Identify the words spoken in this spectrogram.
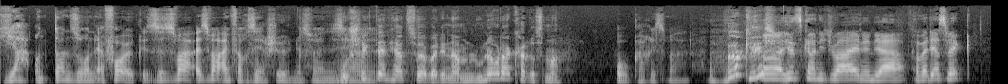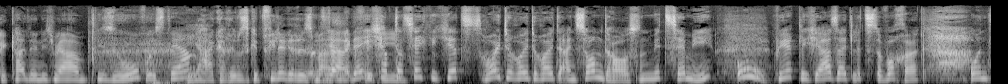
Ja, und dann so ein Erfolg. Es, es, war, es war einfach sehr schön. Es war eine Wo sehr, schlägt dein Herz höher bei den Namen Luna oder Charisma? Oh, Charisma. Wirklich? Ah, jetzt kann ich weinen, ja. Aber der ist weg. Ich kann den nicht mehr haben. Wieso? Wo ist der? Ja, Charisma, es gibt viele Charisma. Ja, Ja, ich habe tatsächlich jetzt heute, heute, heute einen Song draußen mit Sammy. Oh. Wirklich, ja, seit letzter Woche. Und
